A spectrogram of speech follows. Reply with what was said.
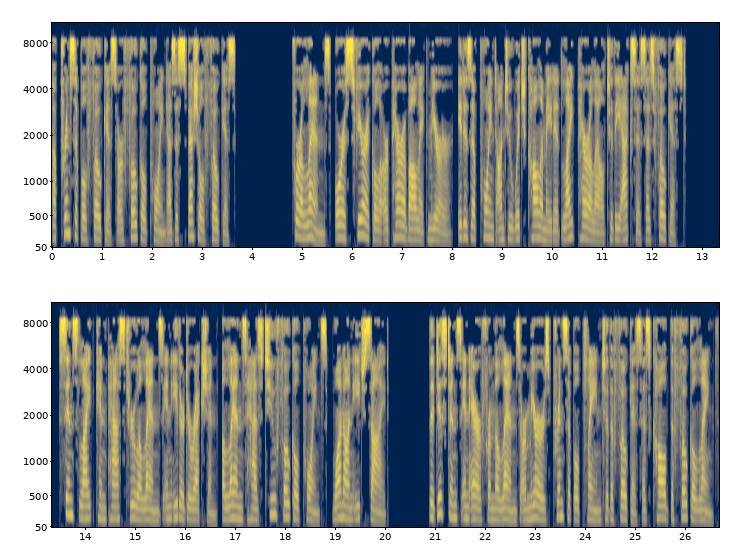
A principal focus or focal point is a special focus, for a lens, or a spherical or parabolic mirror, it is a point onto which collimated light parallel to the axis is focused. Since light can pass through a lens in either direction, a lens has two focal points, one on each side. The distance in air from the lens or mirror's principal plane to the focus is called the focal length.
